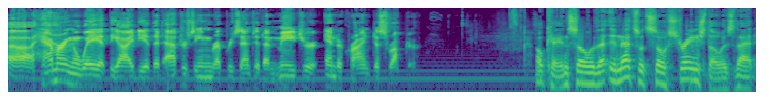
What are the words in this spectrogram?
uh, hammering away at the idea that atrazine represented a major endocrine disruptor. Okay, and so that, and that's what's so strange though is that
